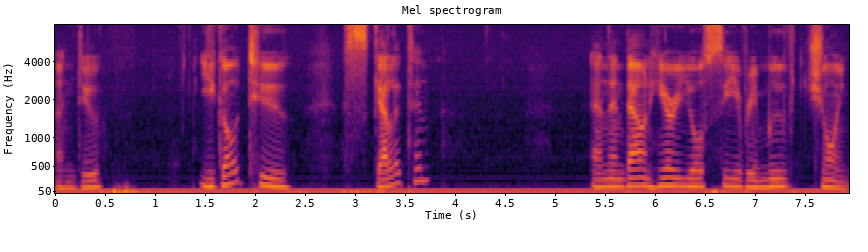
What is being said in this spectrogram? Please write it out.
Undo. You go to skeleton and then down here you'll see remove joint.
